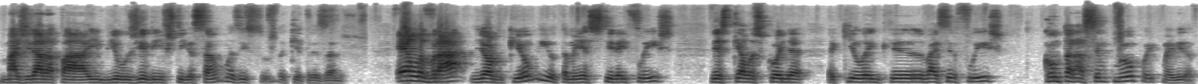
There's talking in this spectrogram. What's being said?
mais virada para a Biologia de Investigação, mas isso daqui a três anos. Ela verá melhor do que eu e eu também assistirei feliz, desde que ela escolha aquilo em que vai ser feliz, contará sempre com o meu apoio, como é evidente.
